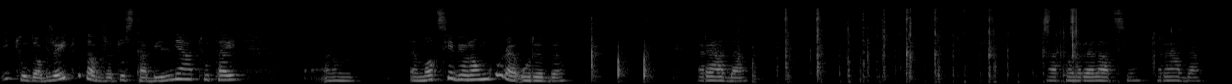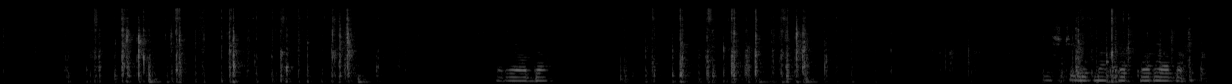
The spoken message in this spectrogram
i tu dobrze, i tu dobrze, tu stabilnie, a tutaj em, emocje biorą górę u ryby. Rada na tą relację. Rada. Rada. Jeszcze jedna karta rada, ok.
